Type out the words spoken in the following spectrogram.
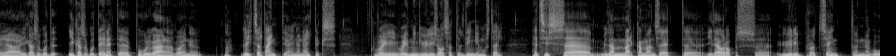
ja igasugu, igasugu teenete puhul ka nagu, on ju, noh, lihtsalt anti, on ju, näiteks. või, või mingi ülisoodsatel tingimustel et siis äh, mida me märkame, on see, et äh, Ida-Euroopas äh, üüriprotsent on nagu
